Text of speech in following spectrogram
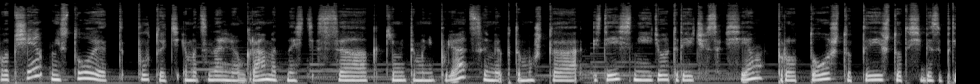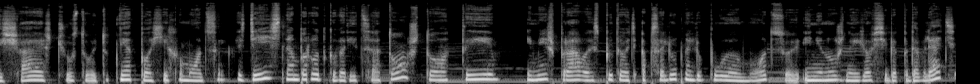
Вообще не стоит путать эмоциональную грамотность с какими-то манипуляциями, потому что здесь не идет речь совсем про то, что ты что-то себе запрещаешь чувствовать. Тут нет плохих эмоций. Здесь, наоборот, говорится о том, что ты имеешь право испытывать абсолютно любую эмоцию, и не нужно ее в себе подавлять,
